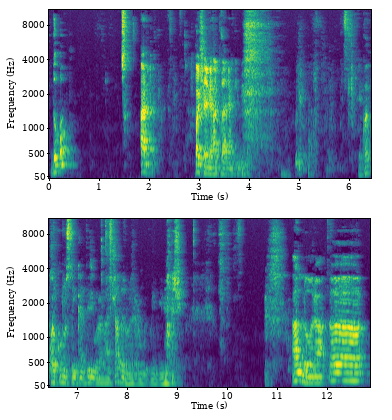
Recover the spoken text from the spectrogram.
Dopo? Arthur. Poi ci devi calcolare anche il vita. Qua qualcuno sto incantesimo l'ha lanciato e non era lui, quindi immagino. Allora, eh,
